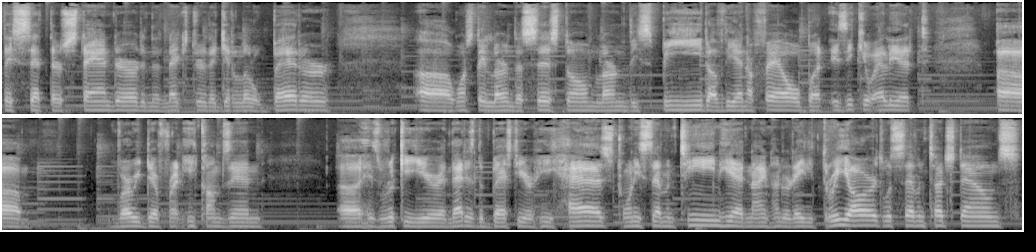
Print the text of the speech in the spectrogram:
they set their standard, and the next year they get a little better. Uh, once they learn the system, learn the speed of the NFL. But Ezekiel Elliott, um, very different. He comes in uh, his rookie year, and that is the best year he has. 2017, he had 983 yards with seven touchdowns.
